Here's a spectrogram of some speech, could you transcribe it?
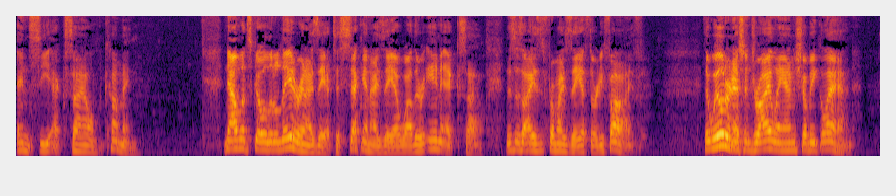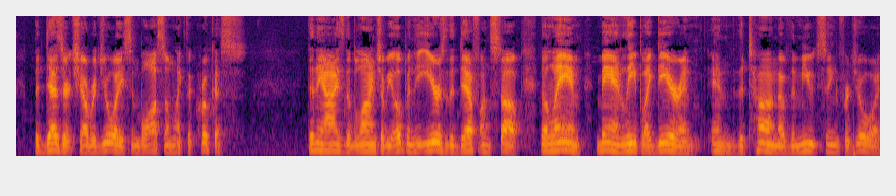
and see exile coming. Now let's go a little later in Isaiah to 2nd Isaiah while they're in exile. This is from Isaiah 35. The wilderness and dry land shall be glad. The desert shall rejoice and blossom like the crocus. Then the eyes of the blind shall be opened, the ears of the deaf unstopped. The lame man leap like deer, and and the tongue of the mute sing for joy.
